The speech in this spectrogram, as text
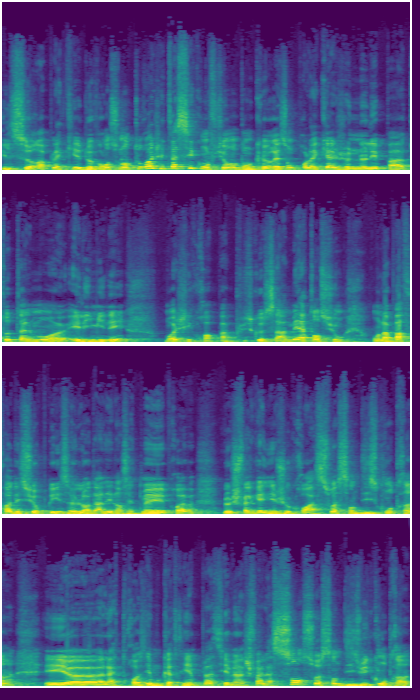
Il sera plaqué devant. Son entourage est assez confiant, donc raison pour laquelle je ne l'ai pas totalement éliminé. Moi, j'y crois pas plus que ça, mais attention, on a parfois des surprises. L'an dernier, dans cette même épreuve, le cheval gagnait, je crois, à 70 contre 1, et euh, à la troisième ou quatrième place, il y avait un cheval à 178 contre 1.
